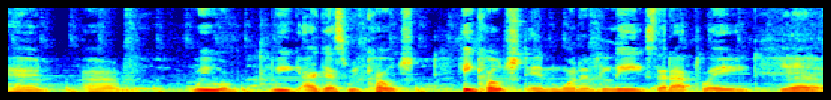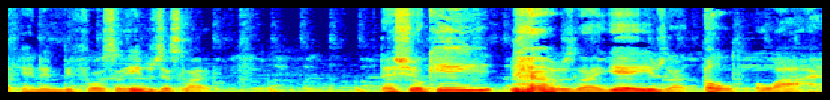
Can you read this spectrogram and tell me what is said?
had um, we were we I guess we coached he coached in one of the leagues that I played. Yeah. and then before so he was just like. That's your kid? I was like, yeah. He was like, oh, oh, I,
